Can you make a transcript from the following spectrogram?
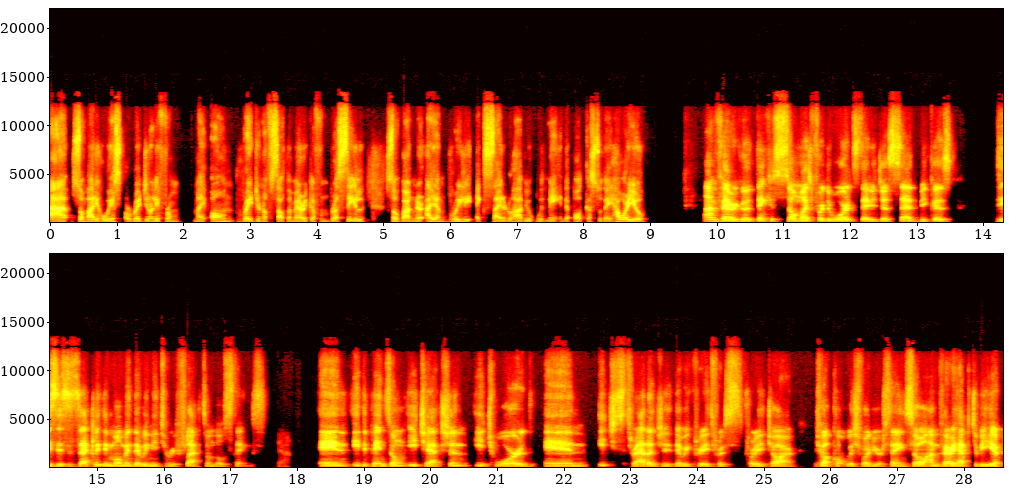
Uh, somebody who is originally from my own region of South America, from Brazil. So, Wagner, I am really excited to have you with me in the podcast today. How are you? I'm very good. Thank you so much for the words that you just said, because this is exactly the moment that we need to reflect on those things and it depends on each action each word and each strategy that we create for for hr yeah. to accomplish what you're saying so i'm very happy to be here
